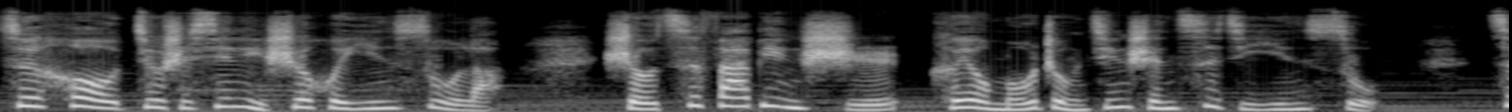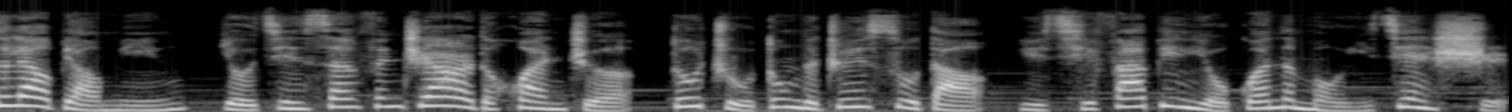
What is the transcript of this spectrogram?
最后就是心理社会因素了，首次发病时可有某种精神刺激因素。资料表明，有近三分之二的患者都主动的追溯到与其发病有关的某一件事。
